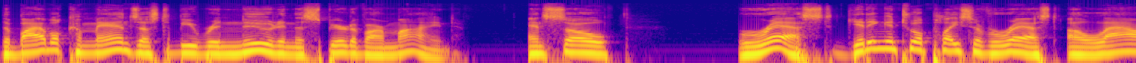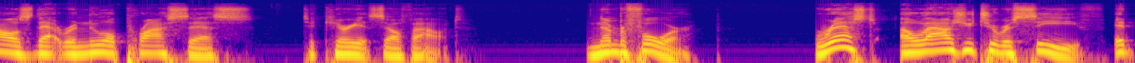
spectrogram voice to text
the Bible commands us to be renewed in the spirit of our mind. And so, rest, getting into a place of rest, allows that renewal process to carry itself out. Number four, rest allows you to receive. It,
